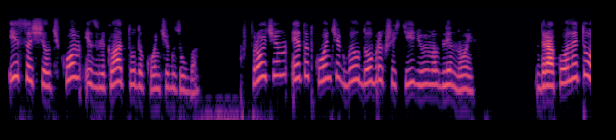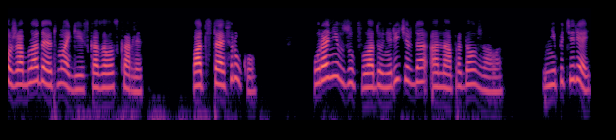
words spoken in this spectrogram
и со щелчком извлекла оттуда кончик зуба. Впрочем, этот кончик был добрых шести дюймов длиной. «Драконы тоже обладают магией», — сказала Скарлетт. «Подставь руку». Уронив зуб в ладони Ричарда, она продолжала. «Не потеряй.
